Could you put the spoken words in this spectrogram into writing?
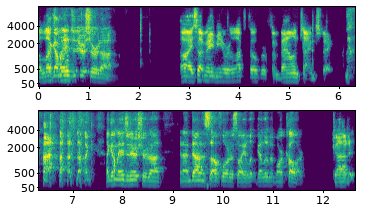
I got my engineer shirt on. Oh, I thought maybe you were leftover from Valentine's Day. no, I got my engineer shirt on, and I'm down in South Florida, so I got a little bit more color. Got it.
